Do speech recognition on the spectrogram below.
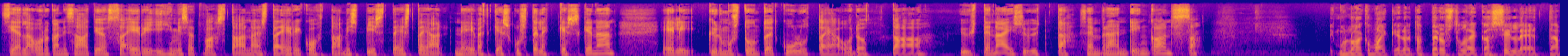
siellä organisaatiossa eri ihmiset vastaa näistä eri kohtaamispisteistä ja ne eivät keskustele keskenään. Eli kyllä musta tuntuu, että kuluttaja odottaa yhtenäisyyttä sen brändin kanssa – mun on aika vaikea löytää perustella sille, että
